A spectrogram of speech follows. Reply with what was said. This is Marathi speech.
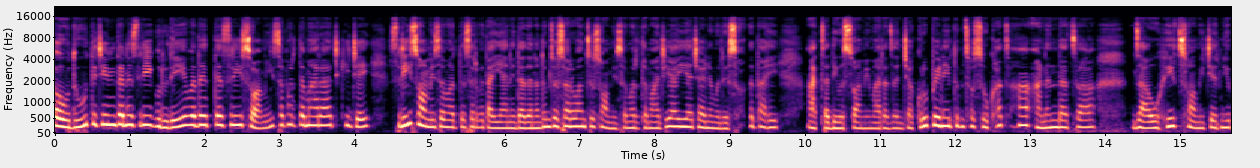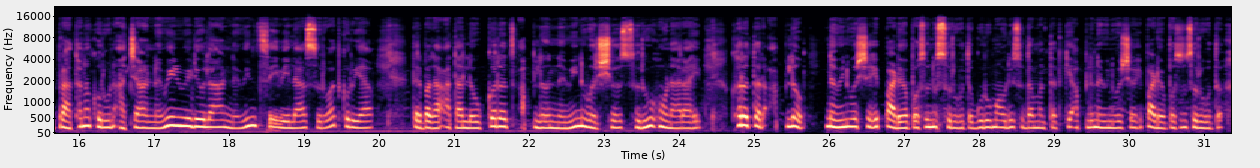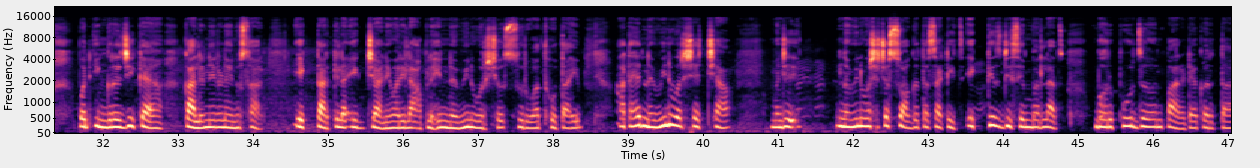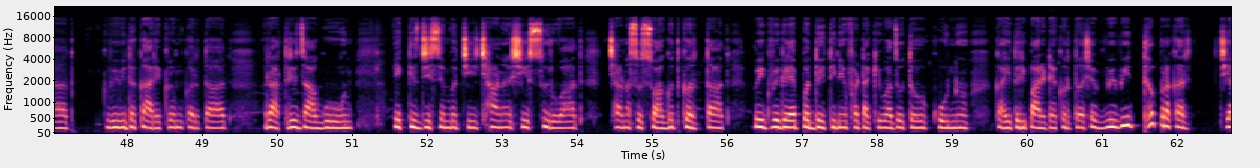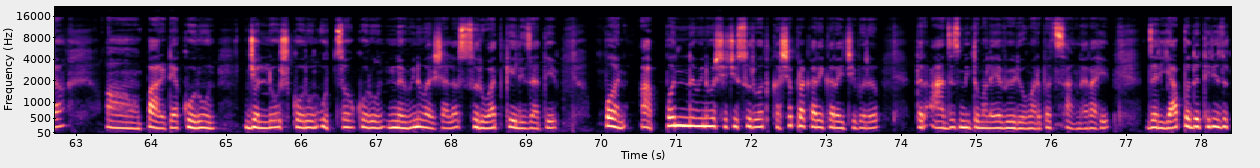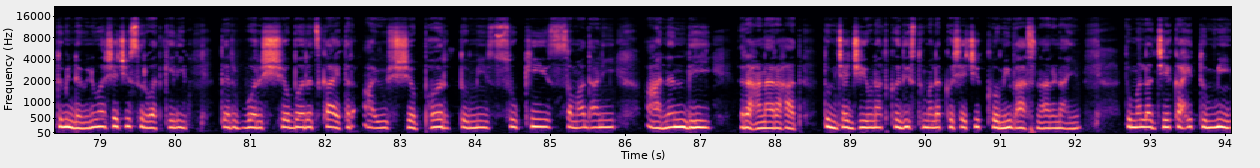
अवधूत चिंतन श्री गुरुदेव दत्त श्री स्वामी समर्थ महाराज की जय. श्री स्वामी समर्थ सर्व ताई आणि दादांना तुमचं सर्वांचं स्वामी समर्थ माझी आई या चॅनलमध्ये स्वागत आहे. आजचा दिवस स्वामी महाराजांच्या कृपेने तुमचा सुखाचा आनंदाचा जाओ हीच स्वामीचरणी प्रार्थना करून आजच्या नवीन व्हिडिओला नवीन सेवेला सुरुवात करूया. तर बघा आता लवकरच आपलं नवीन वर्ष सुरू होणार आहे. खरं तर आपलं नवीन वर्ष हे पाडव्यापासूनच सुरू होतं. गुरुमाऊलीसुद्धा म्हणतात की आपलं नवीन वर्ष हे पाडव्यापासून सुरू होतं. पण इंग्रजी कॅ कालनिर्णयानुसार एक तारखेला एक जानेवारीला आपलं हे नवीन वर्ष सुरुवात होत आहे. आता ह्या नवीन वर्षाच्या म्हणजे नवीन वर्षाच्या स्वागतासाठीच एकतीस डिसेंबरलाच भरपूर जण पार्ट्या करतात विविध कार्यक्रम करतात. रात्री जागून एकतीस डिसेंबरची छान अशी सुरुवात छान असं स्वागत करतात. वेगवेगळ्या पद्धतीने फटाके वाजवतं कोण काहीतरी पार्ट्या करतं अशा विविध प्रकारच्या पार्ट्या करून जल्लोष करून उत्सव करून नवीन वर्षाला सुरुवात केली जाते. पण आपण नवीन वर्षाची सुरुवात कशा प्रकारे करायची बरं? तर आजच मी तुम्हाला या व्हिडिओमार्फत सांगणार आहे. जर या पद्धतीने जर तुम्ही नवीन वर्षाची सुरुवात केली तर वर्षभरच काय? तर आयुष्यभर तुम्ही सुखी समाधानी आनंदी राहणार आहात. तुमच्या जीवनात कधीच तुम्हाला कशाची कमी भासणार नाही. तुम्हाला जे काही तुम्ही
